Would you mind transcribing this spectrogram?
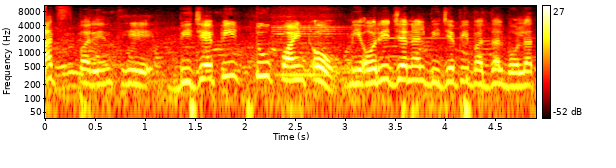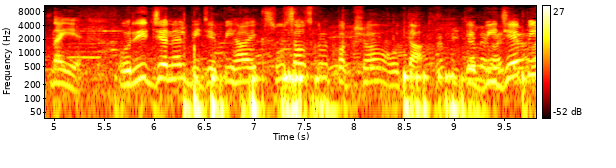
आजपर्यंत हे B J P two point O मी ओरिजिनल बी जे पीबद्दल बोलत नाही आहे ओरिजिनल बी जे पी हा एक सुसंस्कृत पक्ष होता. हे बी जे पी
